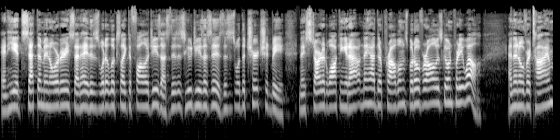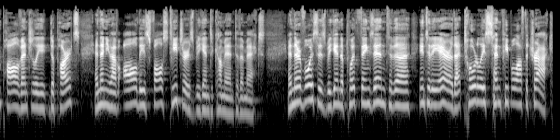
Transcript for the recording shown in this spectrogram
And he had set them in order. He said, Hey, this is what it looks like to follow Jesus. This is who Jesus is. This is what the church should be. And they started walking it out, and they had their problems, but overall it was going pretty well. And then over time, Paul eventually departs. And then you have all these false teachers begin to come into the mix. And their voices begin to put things into the, into the air that totally send people off the track.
